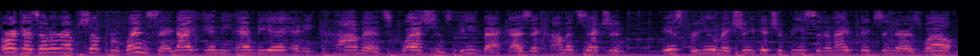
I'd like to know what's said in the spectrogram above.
All right, guys, that'll wrap us up for Wednesday night in the NBA. Any comments, questions, feedback, guys? That comment section is for you. Make sure you get your Beast of the Night picks in there as well.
